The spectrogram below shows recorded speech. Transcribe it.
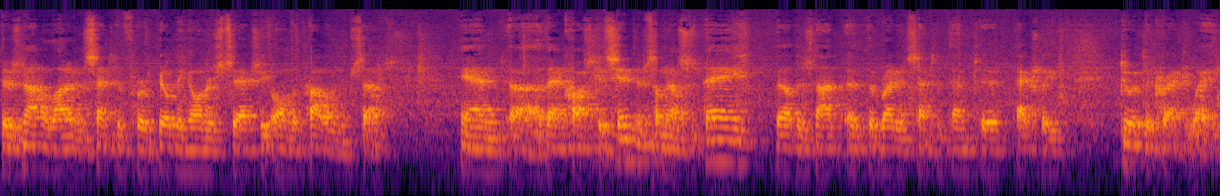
there's not a lot of incentive for building owners to actually own the problem themselves. And uh, that cost gets hidden if someone else is paying, well, there's not uh, the right incentive then to actually do it the correct way.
